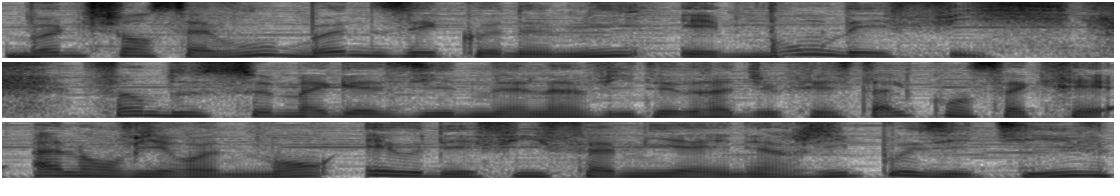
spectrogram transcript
Bonne chance à vous, bonnes économies et bons défis. Fin de ce magazine l'invité de Radio Cristal consacré à l'environnement et au défi famille à énergie positive.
